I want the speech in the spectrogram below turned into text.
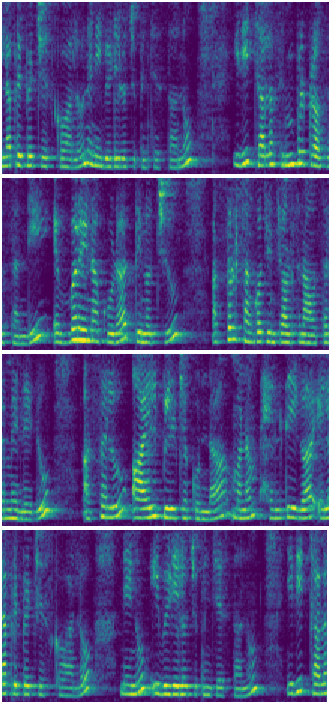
ఎలా ప్రిపేర్ చేసుకోవాలో నేను ఈ వీడియోలో చూపించేస్తాను. ఇది చాలా సింపుల్ ప్రాసెస్ అండి. ఎవరైనా కూడా తినొచ్చు. అస్సలు సంకోచించాల్సిన అవసరమే లేదు. అస్సలు ఆయిల్ పీల్చకుండా మనం హెల్తీగా ఎలా ప్రిపేర్ చేసుకోవాలో నేను ఈ వీడియోలో చూపించేస్తాను. ఇది చాలా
